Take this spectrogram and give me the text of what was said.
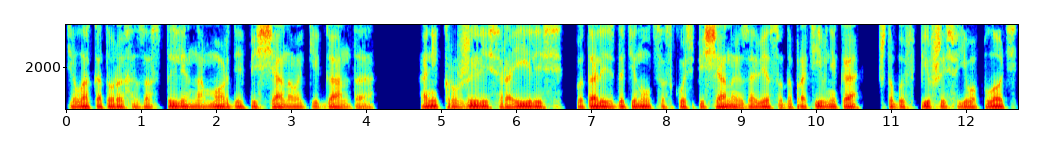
тела которых застыли на морде песчаного гиганта. Они кружились, роились, пытались дотянуться сквозь песчаную завесу до противника, чтобы, впившись в его плоть,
